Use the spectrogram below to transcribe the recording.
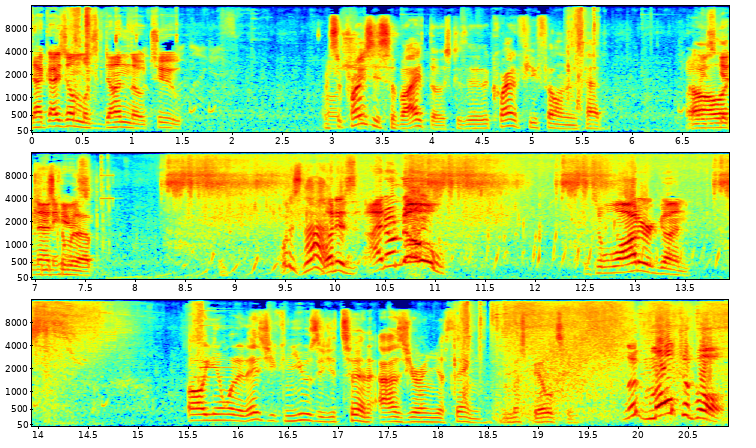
That guy's almost done though too. I'm Oh, surprised shit. he survived those because there were quite a few fell on his head. Oh, he's oh, look, getting he's out of coming here. up. What is that? What is? I don't know. It's a water gun. Oh, you know what it is? You can use it your turn as you're in your thing. You must be able to. Look, multiple.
